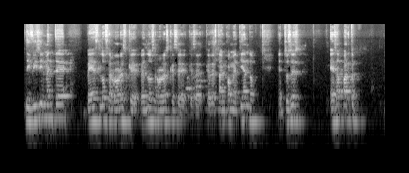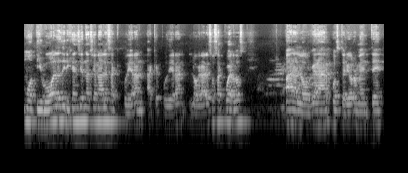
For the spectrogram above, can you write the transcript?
Difícilmente ves los errores que, ves los errores que se, que se, que se están cometiendo. Entonces, esa parte motivó a las dirigencias nacionales a que pudieran, a que pudieran lograr esos acuerdos para lograr posteriormente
